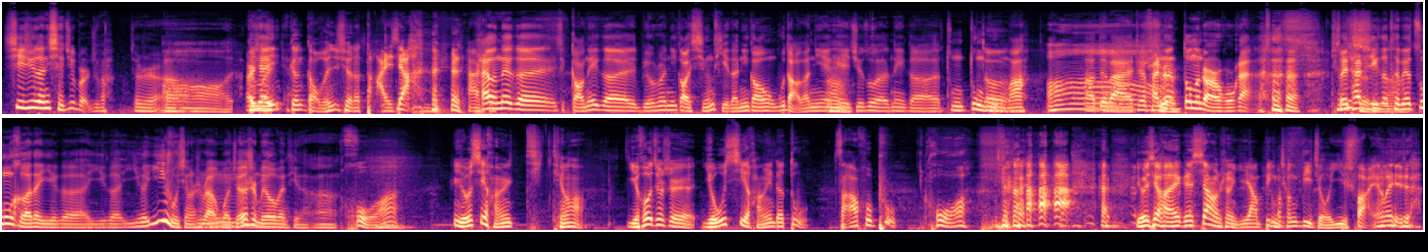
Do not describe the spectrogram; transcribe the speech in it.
戏剧的你写剧本去吧，就是啊。哦，而且跟搞文学的打一架，还有那个搞那个，比如说你搞形体的，你搞舞蹈的，你也可以嗯去做那个动动捕嘛，哦。啊，对吧？这反正都能找着活干，所以它是一个特别综合的一个一个一个艺术形式吧，嗯。我觉得是没有问题的啊。嚯，这游戏行业挺挺好，以后就是游戏行业的度杂货铺，嚯，游戏行业跟相声一样并称第九艺术，反应了一下，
